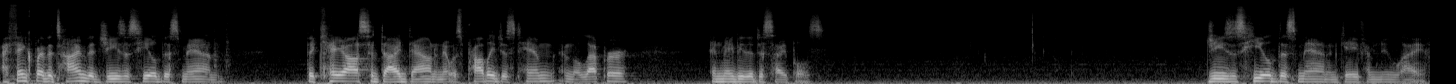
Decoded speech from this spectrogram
I think by the time that Jesus healed this man, the chaos had died down and it was probably just him and the leper and maybe the disciples. Jesus healed this man and gave him new life.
